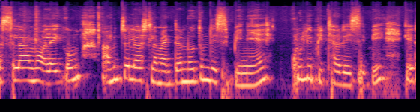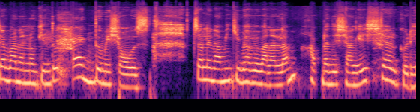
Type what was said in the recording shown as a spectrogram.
আসসালামু আলাইকুম। আমি চলে আসলাম একটা নতুন রেসিপি নিয়ে, কুলি পিঠার রেসিপি এটা বানানো কিন্তু একদমই সহজ। চলেন আমি কীভাবে বানালাম আপনাদের সঙ্গে শেয়ার করি।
